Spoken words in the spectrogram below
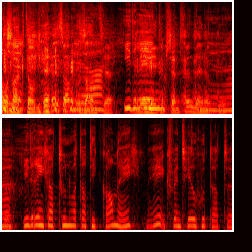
een dan. dat is wel Ja, ja. iedereen- 99% fun zijn ook. Ja, Ja. Iedereen gaat doen wat dat hij kan. Hè. Nee, ik vind het heel goed dat, eh,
